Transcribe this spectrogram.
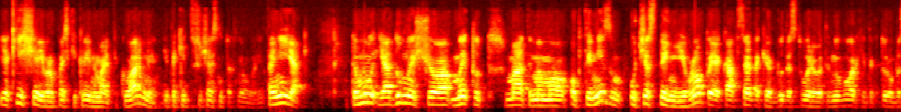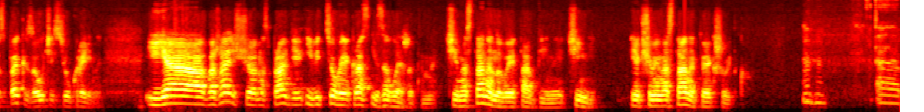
Які ще європейські країни мають таку армію і такі сучасні технології? Та ніякі. Тому я думаю, що ми тут матимемо оптимізм у частині Європи, яка все-таки буде створювати нову архітектуру безпеки за участю України. І я вважаю, що насправді і від цього якраз і залежатиме, чи настане новий етап війни, чи ні. Якщо він настане, то як швидко. Мгм. Е,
